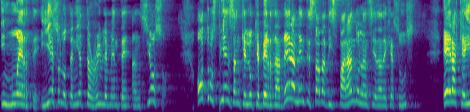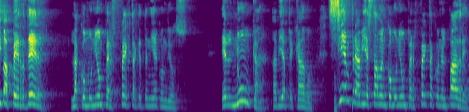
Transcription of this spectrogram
y muerte. Y eso lo tenía terriblemente ansioso. Otros piensan que lo que verdaderamente estaba disparando la ansiedad de Jesús era que iba a perder la comunión perfecta que tenía con Dios. Él nunca había pecado, siempre había estado en comunión perfecta con el Padre.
